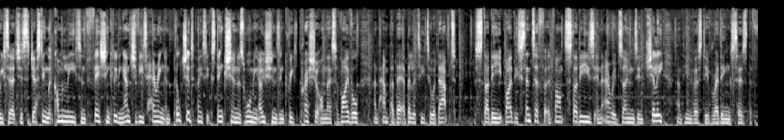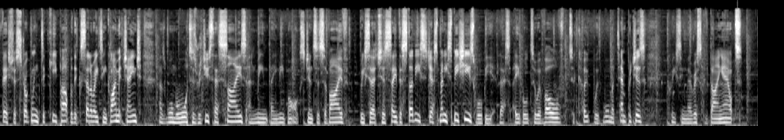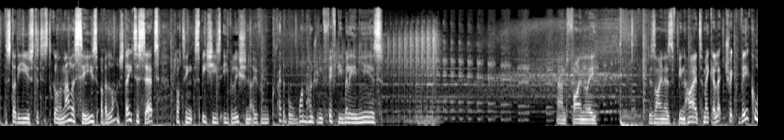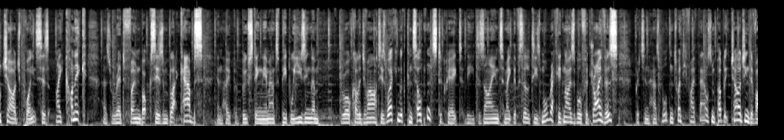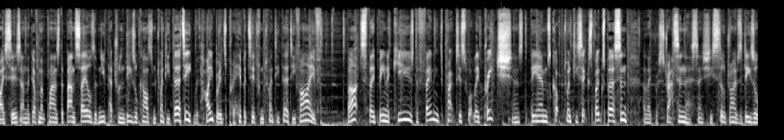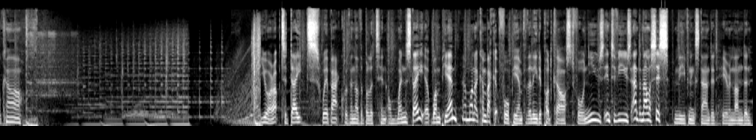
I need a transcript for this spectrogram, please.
Research is suggesting that commonly eaten fish, including anchovies, herring, and pilchard, face extinction as warming oceans increase pressure on their survival and hamper their ability to adapt. A study by the Centre for Advanced Studies in Arid Zones in Chile and the University of Reading says the fish are struggling to keep up with accelerating climate change as warmer waters reduce their size and mean they need more oxygen to survive. Researchers say the study suggests many species will be less able to evolve to cope with warmer temperatures, increasing their risk of dying out. The study used statistical analyses of a large data set, plotting species evolution over an incredible 150 million years. And finally, designers have been hired to make electric vehicle charge points as iconic as red phone boxes and black cabs in the hope of boosting the amount of people using them. The Royal College of Art is working with consultants to create the design to make the facilities more recognisable for drivers. Britain has more than 25,000 public charging devices, and the government plans to ban sales of new petrol and diesel cars from 2030, with hybrids prohibited from 2035 but they've been accused of failing to practice what they preach, as the PM's COP26 spokesperson, Allegra Stratton, says she still drives a diesel car. You are up to date. We're back with another bulletin on Wednesday at 1pm, and why not come back at 4pm for the Leader podcast for news, interviews, and analysis from the Evening Standard here in London.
